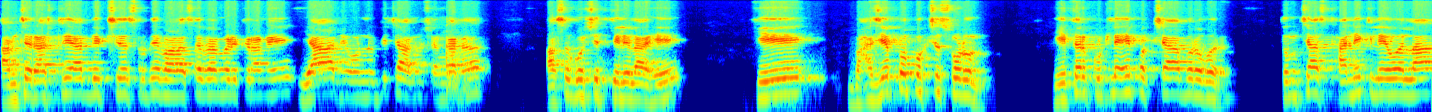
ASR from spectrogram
आमचे राष्ट्रीय अध्यक्ष श्रद्धे बाळासाहेब आंबेडकरांनी या निवडणुकीच्या अनुषंगानं असं घोषित केलेलं आहे की भाजप पक्ष सोडून इतर कुठल्याही पक्षाबरोबर तुमच्या स्थानिक लेवलला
